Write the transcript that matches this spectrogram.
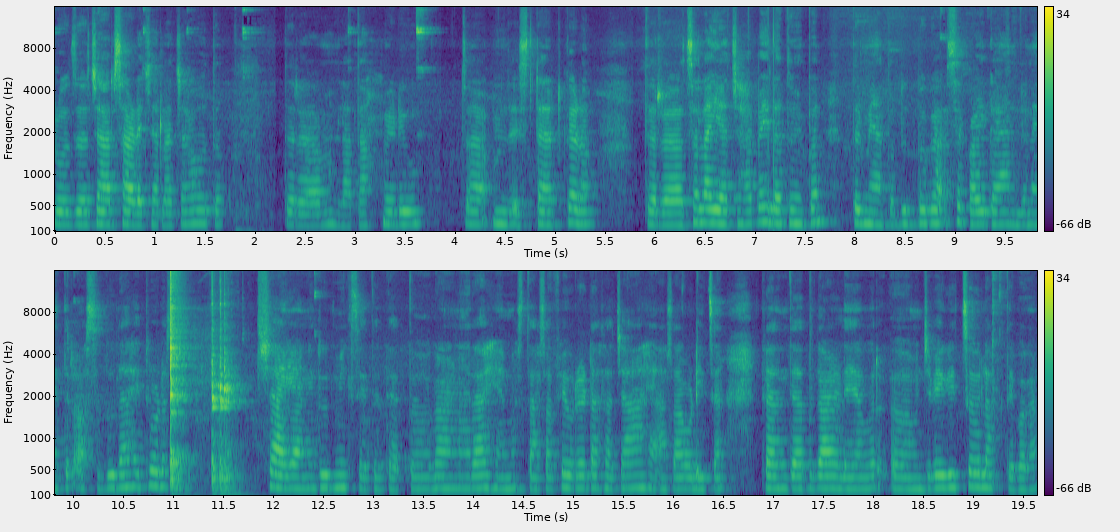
रोज चार साडेचारला चहा होतं. तर म्हणलं आता व्हिडिओचा म्हणजे स्टार्ट करा. तर चला या चहा प्यायला तुम्ही पण. तर मी आता दूध बघा सकाळी काय आणलं नाही तर असं दूध आहे थोडंसं. शाई आणि दूध मिक्स आहे तर त्यात गाळणार आहे. मस्त असा फेवरेट असा चहा आहे असा आवडीचा. कारण त्यात गाळल्यावर म्हणजे वेगळी चव लागते बघा.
